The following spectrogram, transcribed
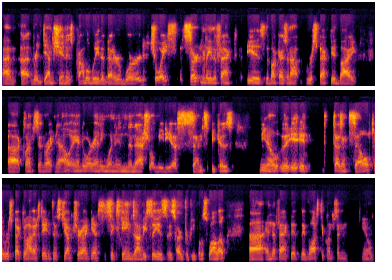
Um, uh, redemption is probably the better word choice. Certainly, the fact is the Buckeyes are not respected by uh, Clemson right now, and or anyone in the national media sense, because you know, it, it, doesn't sell to respect Ohio State at this juncture, I guess. Six games obviously is, is hard for people to swallow. Uh, and the fact that they've lost to Clemson, you know,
